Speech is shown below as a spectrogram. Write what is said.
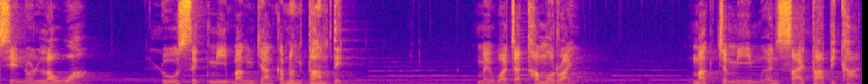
เสียนนท์เล่าว่า รู้สึกมีบางอย่างกำลังตามติด ไม่ว่าจะทำอะไร มักจะมีเหมือนสายตาพิฆาต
